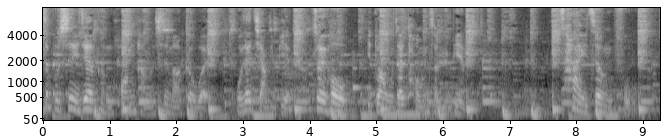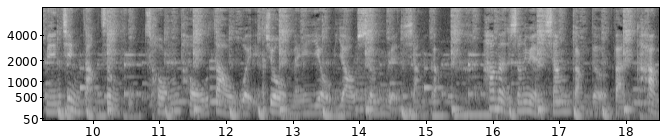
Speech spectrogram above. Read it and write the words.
这不是一件很荒唐的事吗？各位，我再讲一遍，最后一段我再统整一遍。蔡政府、民进党政府从头到尾就没有要声援香港。他们声援香港的反抗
